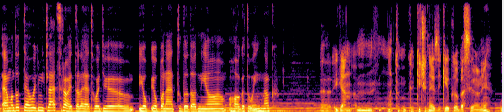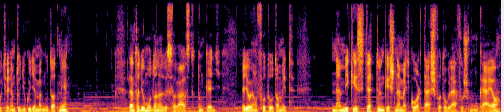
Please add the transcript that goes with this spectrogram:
Elmondott te, hogy mit látsz rajta? Lehet, hogy jobb, jobban át tudod adni a, hallgatóinknak? Igen, mm, hát kicsit nehéz képről beszélni, úgyhogy nem tudjuk ugye megmutatni. Rendhagyó módon először választottunk egy, egy olyan fotót, amit nem mi készítettünk, és nem egy kortás fotográfus munkája.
